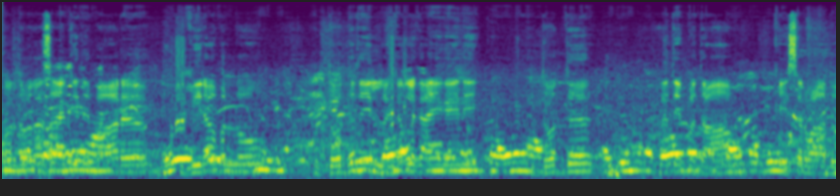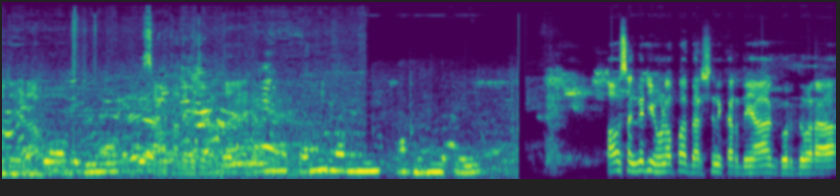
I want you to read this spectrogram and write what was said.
ਗੁਰਦੁਆਰਾ ਸਾਹਿਬ ਜੀ ਦੇ ਬਾਹਰ ਵੀਰਾਂ ਵੱਲੋਂ ਦੁੱਧ ਦੇ ਲੰਗਰ ਲਗਾਏ ਗਏ ਨੇ। ਦੁੱਧ ਅਤੇ ਬਦਾਮ ਕੇਸਰ ਵਾਲਾ ਦੁੱਧ ਜਿਹੜਾ ਉਹ ਸੰਗਤਾਂ ਦੇ ਵਿੱਚ ਵਰਤਾਇਆ ਜਾਂਦਾ ਆਓ ਸੰਗਤ ਜੀ, ਹੁਣ ਆਪਾਂ ਦਰਸ਼ਨ ਕਰਦੇ ਹਾਂ ਗੁਰਦੁਆਰਾ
